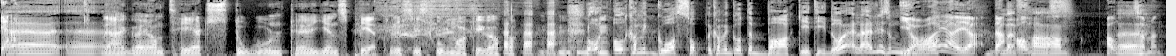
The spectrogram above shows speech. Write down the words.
Ja. Eh, eh, Det er garantert stolen til Jens Petrus i Skomakergata. og, og kan, vi gå så, kan vi gå tilbake i tid òg, eller er det liksom Ja, nå? ja, ja. Det er alt. faen. Alt Eh, sammen.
